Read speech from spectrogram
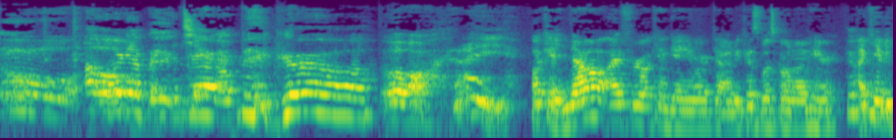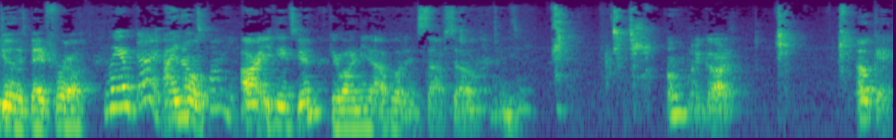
Oh, Oh, we're gonna oh, break the chair. girl, big girl. Oh, hey. Okay, now I for real can't get any work done because what's going on here. I can't be doing this, babe, for real. We are done. I know. That's fine. Alright, you think it's good? Okay, well, I need to upload and stuff, so. Oh my god. Okay,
